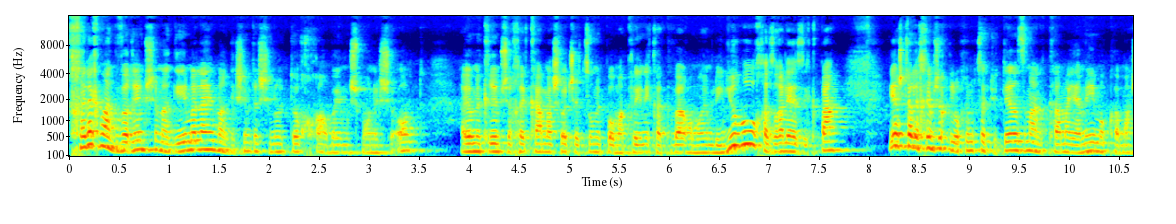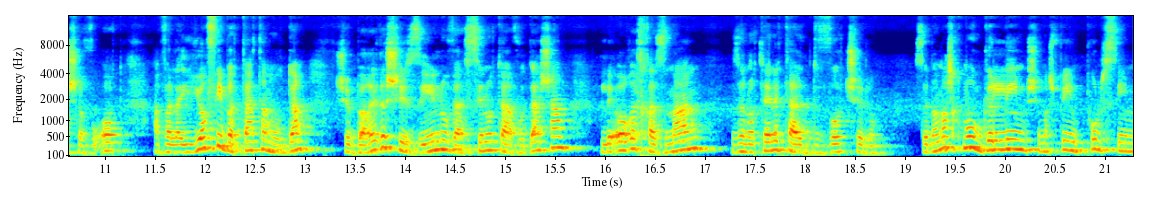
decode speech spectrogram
חלק מהגברים שמגיעים אליי מרגישים את השינוי תוך 48 שעות. היו מקרים שאחרי כמה שעות שיצאו מפה מהקליניקה כבר אומרים לי, יוהו, חזרה לי הזקפה. יש תהליכים שלוקחים קצת יותר זמן, כמה ימים או כמה שבועות, אבל היופי בתת המודע, שברגע שזיהינו ועשינו את העבודה שם, לאורך הזמן זה נותן את האדוות שלו. זה ממש כמו גלים שמשפיעים פולסים,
